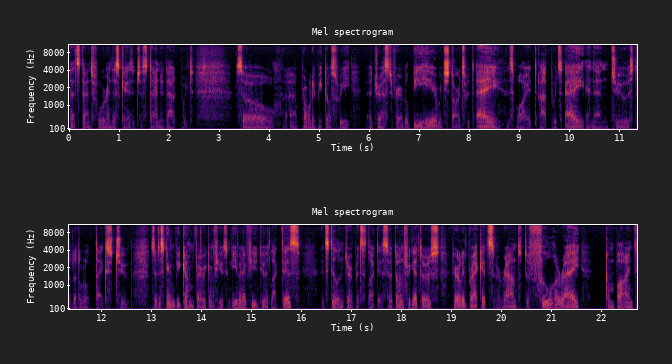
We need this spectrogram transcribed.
that stands for in this case it's just standard output so uh, probably because we address the variable b here, which starts with a, that's why it outputs a, and then 2 is the literal text 2. So this can become very confusing. Even if you do it like this, it still interprets it like this. So don't forget those curly brackets around the full array combined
